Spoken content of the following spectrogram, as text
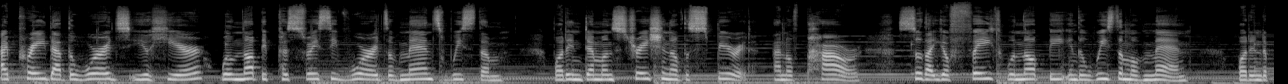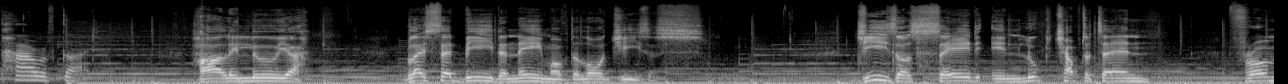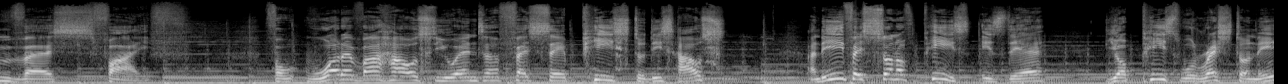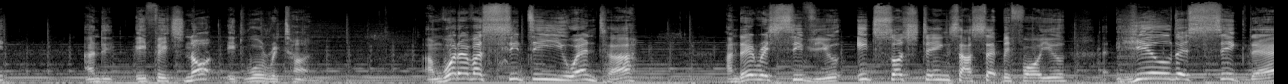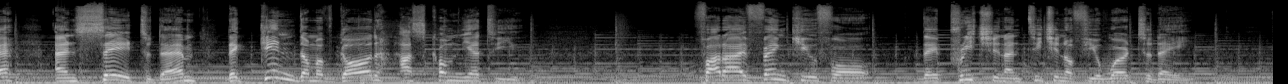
I pray that the words you hear will not be persuasive words of man's wisdom, but in demonstration of the Spirit and of power, so that your faith will not be in the wisdom of man, but in the power of God. Hallelujah. Blessed be the name of the Lord Jesus. Jesus said in Luke chapter 10, from verse 5 for whatever house you enter, first say peace to this house. And if a son of peace is there, your peace will rest on it. And if it's not, it will return. And whatever city you enter, and they receive you, eat such things are set before you, heal the sick there, and say to them, The kingdom of God has come near to you. Father, I thank you for the preaching and teaching of your word today.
